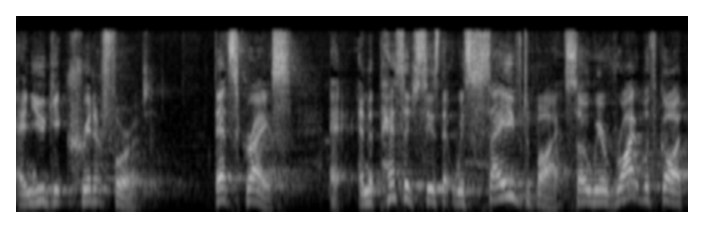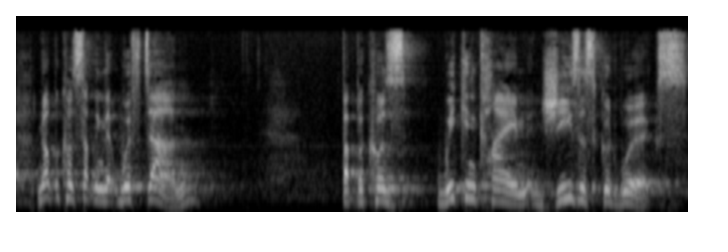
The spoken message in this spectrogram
and you get credit for it. That's grace. And the passage says that we're saved by it. So we're right with God, not because something that we've done, but because we can claim Jesus' good works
